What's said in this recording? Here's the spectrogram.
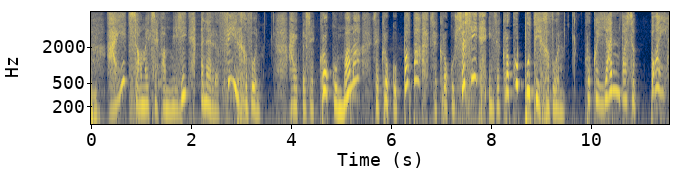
Hy het saam met sy familie in 'n rivier gewoon. Hy het by sy krokomamma, sy krokopappa, sy krokosussie en sy krokopoetie gewoon. Krokojan was 'n baie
